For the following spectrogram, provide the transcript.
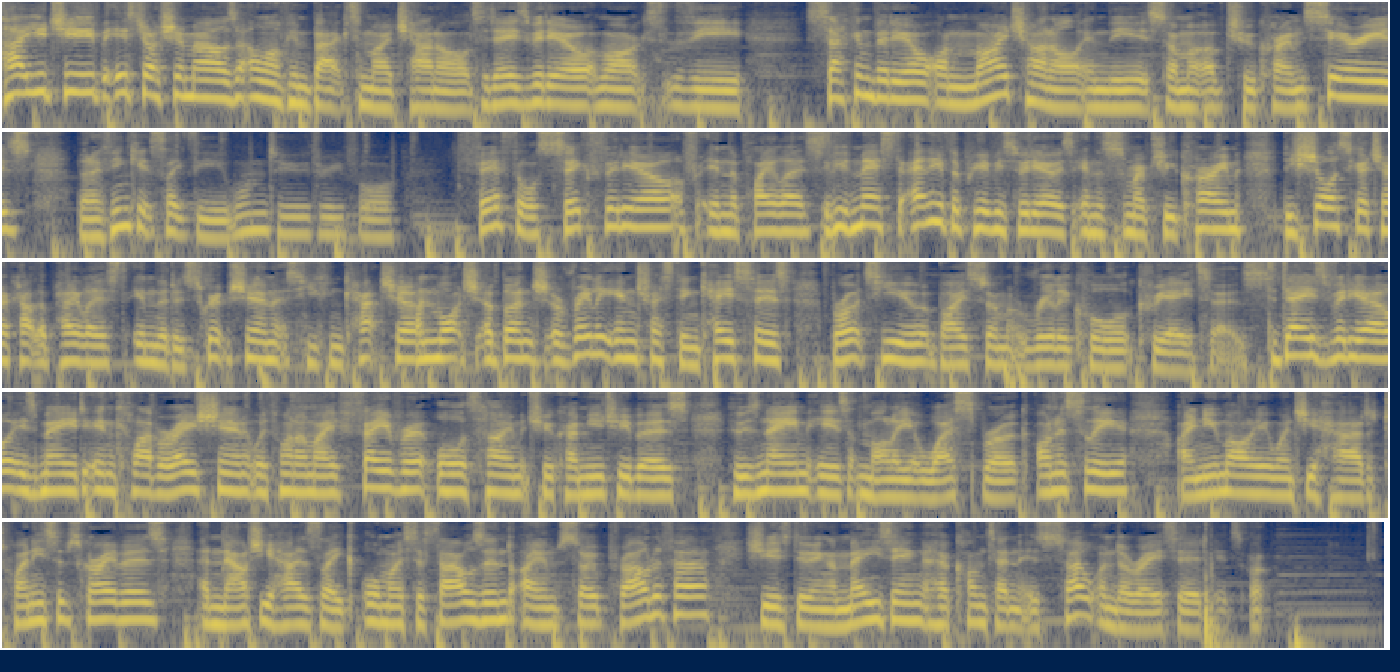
Hi YouTube, it's Joshua Miles and welcome back to my channel. Today's video marks the second video on my channel in the Summer of True Crime series, but I think it's like the one, two, three, four, fifth or sixth video in the playlist. If you've missed any of the previous videos in the Summer of True Crime, be sure to go check out the playlist in the description so you can catch up and watch a bunch of really interesting cases brought to you by some really cool creators. Today's video is made in collaboration with one of my favorite all-time true crime YouTubers whose name is Mollie Westbrook. Honestly, I knew Mollie when she had 20 subscribers and now she has like almost a thousand. I am so proud of her. She is doing amazing. Her content is so underrated. It's uh,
